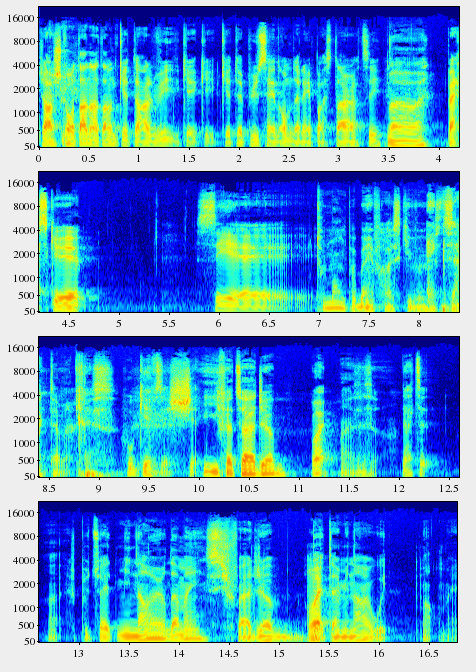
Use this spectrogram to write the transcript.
genre, je suis content d'entendre que t'as enlevé. que, que, que t'as plus le syndrome de l'imposteur, tu sais. Ouais, ouais. Parce que. C'est. euh, Tout le monde peut bien faire ce qu'il veut. exactement. Chris. Who gives a shit? Il fait-tu la job? Ouais, Ouais, c'est ça. that's it. Ouais. Je peux-tu être mineur demain? Si je fais la job Ouais. d'être un mineur, oui. Non, mais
